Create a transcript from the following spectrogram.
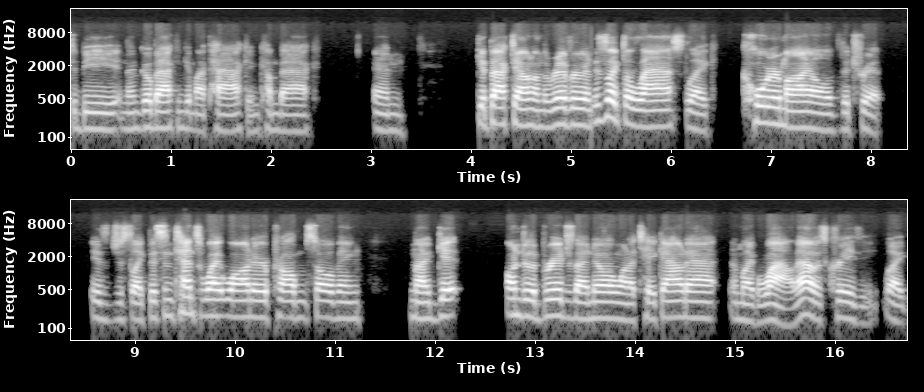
to be and then go back and get my pack and come back and get back down on the river. And this is like the last like quarter mile of the trip is just like this intense white water problem solving. And I get under the bridge that I know I want to take out at. I'm like, wow, that was crazy. Like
